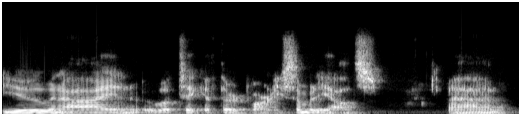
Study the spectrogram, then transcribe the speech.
you and I, and we'll take a third party, somebody else. Um,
